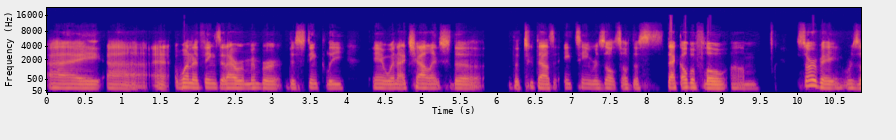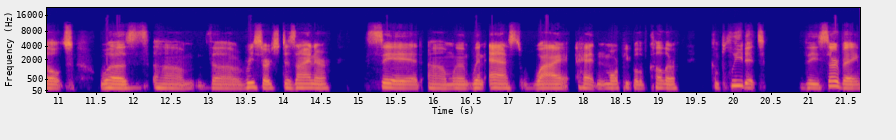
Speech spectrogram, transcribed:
I uh, uh, one of the things that I remember distinctly and when I challenged the the 2018 results of the Stack Overflow um, survey results was um, the research designer said um, when when asked why hadn't more people of color completed the survey,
